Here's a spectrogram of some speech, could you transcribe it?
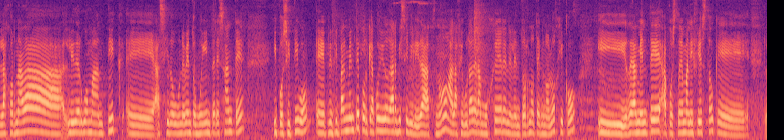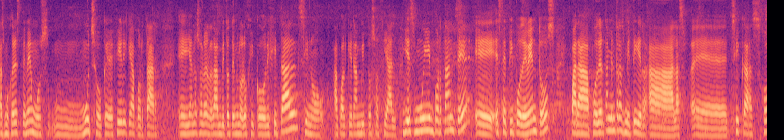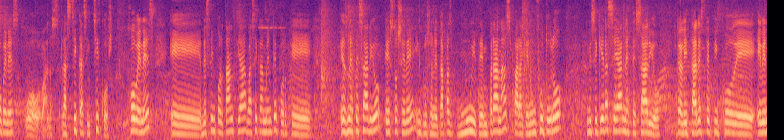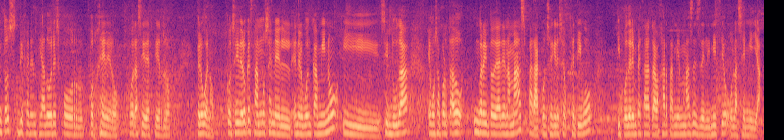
La jornada Leader Woman TIC eh, ha sido un evento muy interesante y positivo, eh, principalmente porque ha podido dar visibilidad ¿no? a la figura de la mujer en el entorno tecnológico y realmente ha puesto de manifiesto que las mujeres tenemos mm, mucho que decir y que aportar. Eh, ya no solo en el ámbito tecnológico digital, sino a cualquier ámbito social. Y es muy importante eh, este tipo de eventos para poder también transmitir a las eh, chicas jóvenes o a las chicas y chicos jóvenes de esta importancia, básicamente porque es necesario que esto se dé incluso en etapas muy tempranas para que en un futuro ni siquiera sea necesario realizar este tipo de eventos diferenciadores por, género, por así decirlo. Pero bueno, considero que estamos en el, en el buen camino y sin duda hemos aportado un granito de arena más para conseguir ese objetivo y poder empezar a trabajar también más desde el inicio o la semilla.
